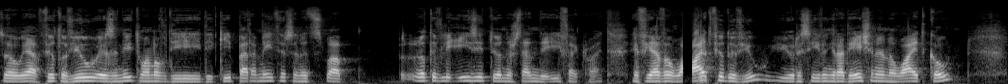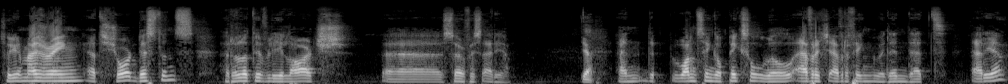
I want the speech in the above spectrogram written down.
So yeah, field of view is indeed one of the, the key parameters, and it's well, relatively easy to understand the effect, right? If you have a wide field of view, you're receiving radiation in a wide cone, so you're measuring at short distance a relatively large uh, surface area. Yeah. And the, one single pixel will average everything within that area.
